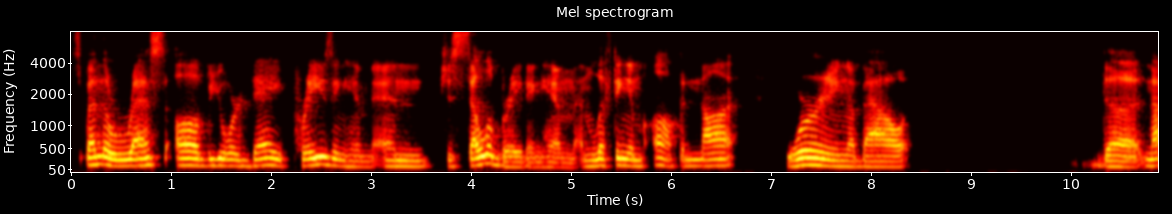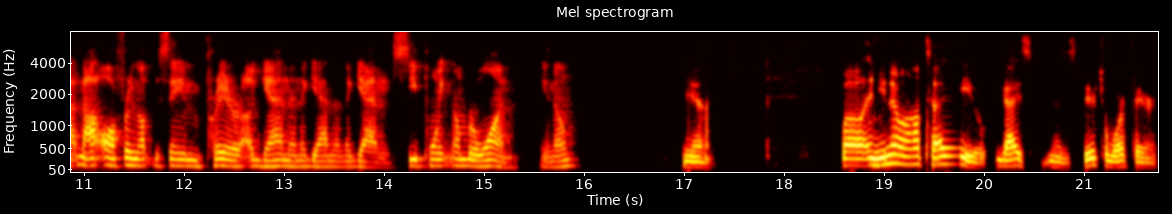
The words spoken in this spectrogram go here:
spend the rest of your day praising him and just celebrating him and lifting him up and not worrying about the not not offering up the same prayer again and again and again. See point number one you know? Yeah. Well and you know i'll tell you guys spiritual warfare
